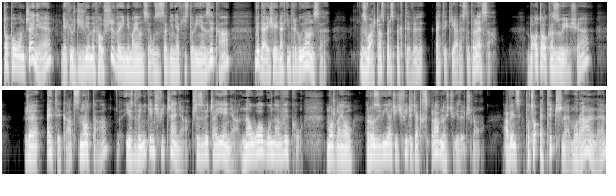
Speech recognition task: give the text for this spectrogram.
To połączenie, jak już dziś wiemy fałszywe i nie mające uzasadnienia w historii języka, wydaje się jednak intrygujące, zwłaszcza z perspektywy etyki Arystotelesa. Bo oto okazuje się, że etyka, cnota jest wynikiem ćwiczenia, przyzwyczajenia, nałogu, nawyku. Można ją rozwijać i ćwiczyć jak sprawność fizyczną. A więc to, co etyczne, moralne,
